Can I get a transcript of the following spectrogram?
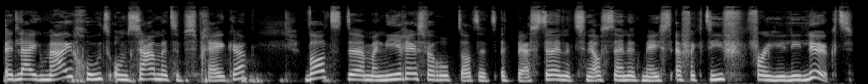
Het lijkt mij goed om samen te bespreken wat de manier is waarop dat het het beste en het snelste en het meest effectief voor jullie lukt.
